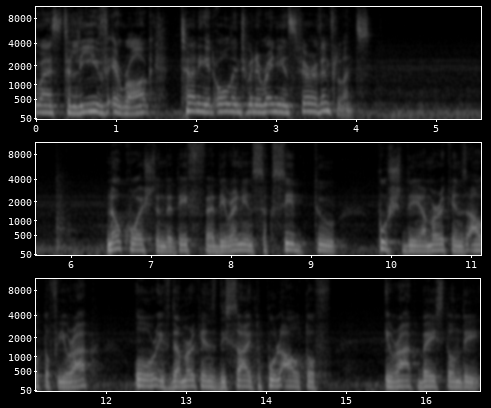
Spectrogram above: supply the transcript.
U.S. to leave Iraq, turning it all into an Iranian sphere of influence? No question that if uh, the Iranians succeed to push the Americans out of Iraq, or if the Americans decide to pull out of Iraq based on the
